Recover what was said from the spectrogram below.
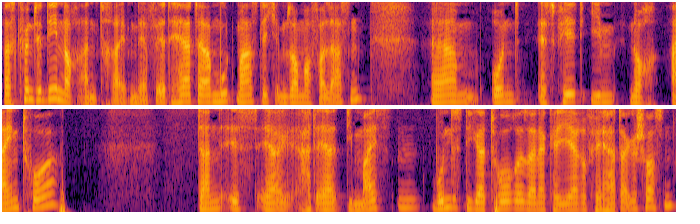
Was könnte den noch antreiben? Der wird Hertha mutmaßlich im Sommer verlassen. Ähm, und es fehlt ihm noch ein Tor dann ist er, hat er die meisten Bundesliga-Tore seiner Karriere für Hertha geschossen.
